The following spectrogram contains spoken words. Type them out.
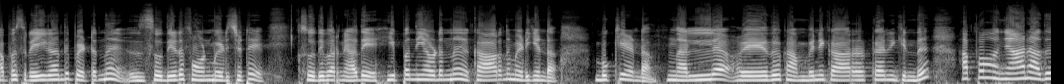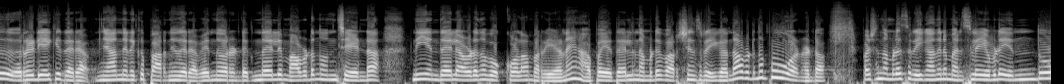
അപ്പോൾ ശ്രീകാന്ത് പെട്ടെന്ന് സുധിയുടെ ഫോൺ മേടിച്ചിട്ടേ സുധി പറഞ്ഞു അതെ ഇപ്പം നീ അവിടെ നിന്ന് കാറൊന്നും മേടിക്കണ്ട. ബുക്ക് ചെയ്യണ്ട. നല്ല ഏതോ കമ്പനി കാർ ഇറക്കാനിക്കുന്നുണ്ട് അപ്പോൾ ഞാനത് റെഡിയാക്കി തരാം. ഞാൻ നിനക്ക് പറഞ്ഞു തരാം. എന്ന് പറഞ്ഞിട്ട് എന്തായാലും അവിടെ നിന്നൊന്നും ചെയ്യണ്ട. നീ എന്തായാലും അവിടെ നിന്ന് പൊക്കോളാൻ പറയുകയാണേ അപ്പോൾ ഏതായാലും നമ്മുടെ വർഷം ശ്രീകാന്ത് അവിടെ നിന്ന് പോവുകയാണ് കേട്ടോ. പക്ഷെ നമ്മുടെ ശ്രീകാന്തിന് മനസ്സിലായി എവിടെ എന്തോ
